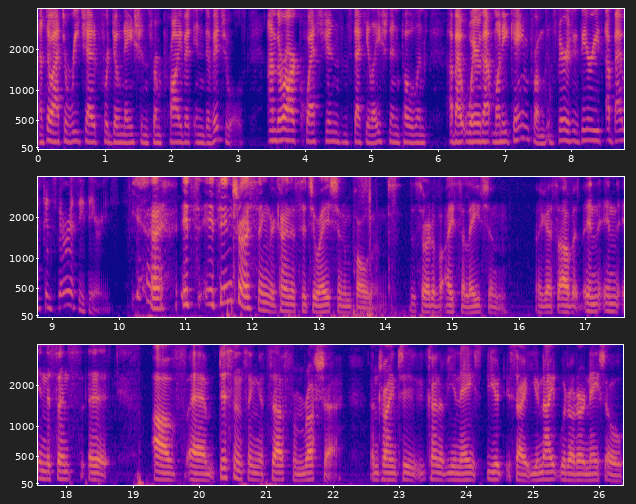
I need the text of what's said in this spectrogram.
and so had to reach out for donations from private individuals. And there are questions and speculation in Poland about where that money came from, conspiracy theories about conspiracy theories. Yeah, it's it's interesting the kind of situation in Poland, the sort of isolation, I guess, of it in in in the sense uh, of um, distancing itself from Russia and trying to kind of unite, sorry, unite with other NATO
